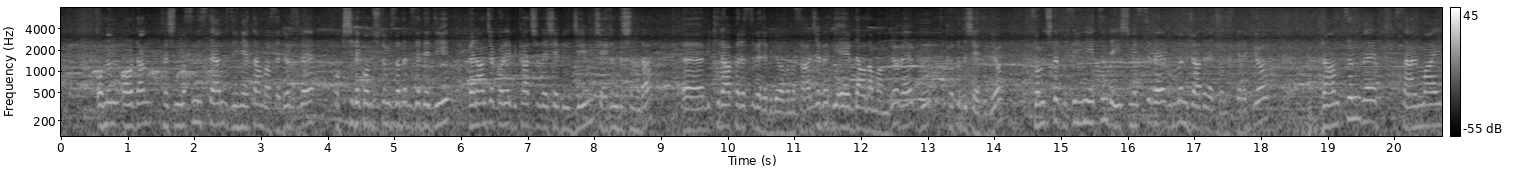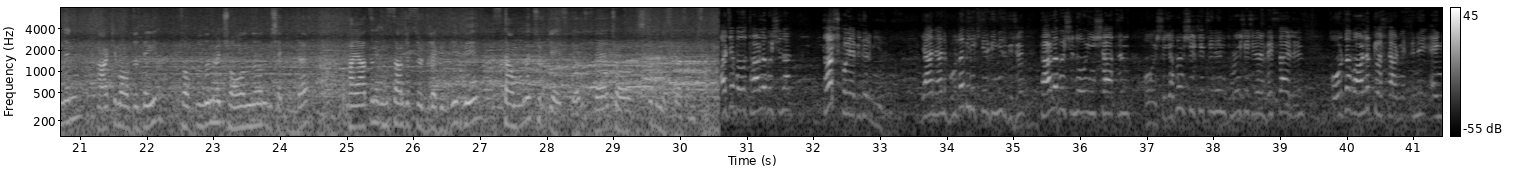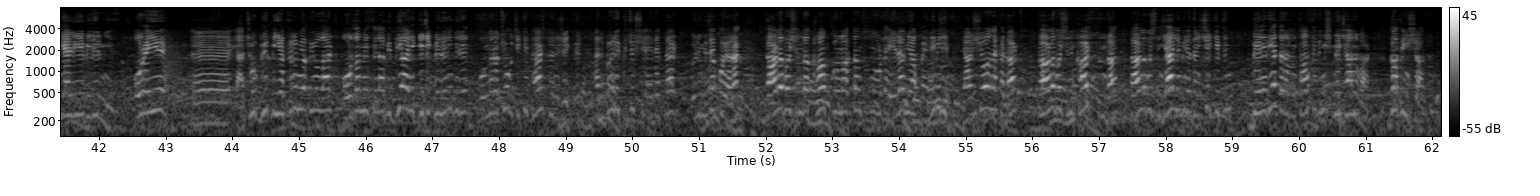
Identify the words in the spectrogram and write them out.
onun oradan taşınmasını isteyen bir zihniyetten bahsediyoruz ve o kişiyle konuştuğumuzda da bize dediği ben ancak oraya birkaç yıl yaşayabileceğim şehrin dışında eee, bir kira parası verebiliyor bana sadece ve bir evde alamam diyor ve bu kapı dışı ediliyor. Sonuçta bu zihniyetin değişmesi ve bununla mücadele etmemiz gerekiyor. Rantın ve sermayenin hakim olduğu değil, topluluğun ve çoğunluğun bir şekilde hayatını insanca sürdürebildiği bir İstanbul ve Türkiye istiyoruz ve çoğu kişi de bunu istiyor sanırsam. acaba o tarla başına taş koyabilir miyiz biz? Yani hani burada biriktirdiğimiz gücü tarla başında o inşaatın, o işte yapım şirketinin, projecilerin vesairelerin orada varlık göstermesini engelleyebilir miyiz? Orayı eee yani çok büyük bir yatırım yapıyorlar. Orada mesela bir, bir aylık gecikmeleri bile onlara çok ciddi ters dönecektir. Hani böyle küçük şey hedefler önümüze koyarak tarla başında kamp kurmaktan tutun orada eylem yapmaya ne bileyim. Yani şu ana kadar tarla başının karşısında tarla başını yerle bir eden şirketin belediye tarafından tahsis edilmiş mekanı var. GAP inşaatı.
